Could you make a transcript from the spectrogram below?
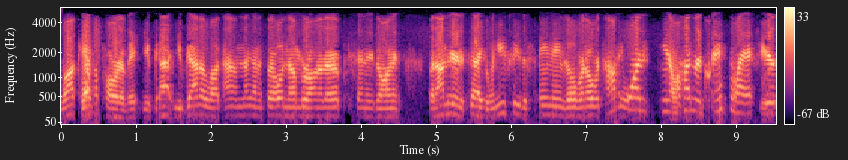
luck has a part of it. You've got you've got to luck. I'm not going to throw a number on it or a percentage on it. But I'm here to tell you, when you see the same names over and over, Tommy won, you know, 100 grand last year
